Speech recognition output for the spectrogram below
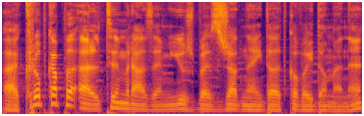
e, .pl tym razem już bez żadnej dodatkowej domeny,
